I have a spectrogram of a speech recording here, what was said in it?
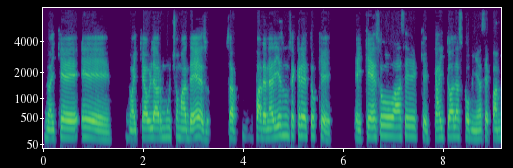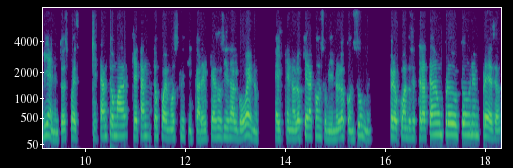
no, hay que, eh, no hay que hablar mucho más de eso. O sea, para nadie es un secreto que el queso hace que casi todas las comidas sepan bien. Entonces, pues, ¿qué tanto, más, ¿qué tanto podemos criticar el queso si es algo bueno? El que no lo quiera consumir no lo consume. Pero cuando se trata de un producto de una empresa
